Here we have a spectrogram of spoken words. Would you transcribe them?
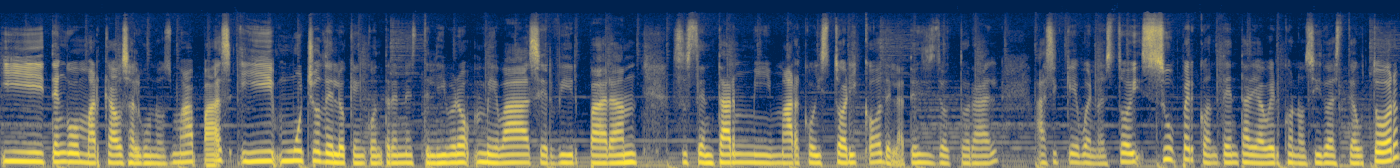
y tengo marcados algunos mapas y mucho de lo que encontré en este libro me va a servir para sustentar mi marco histórico de la tesis doctoral. Así que bueno, estoy súper contenta de haber conocido a este autor.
